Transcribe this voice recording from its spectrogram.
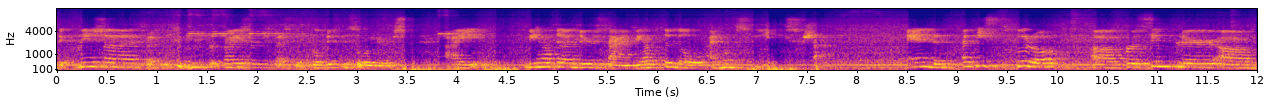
technicians, pest control supervisors, pest control business owners, ay we have to understand, we have to know anong species siya. And at least siguro, uh, for simpler um,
